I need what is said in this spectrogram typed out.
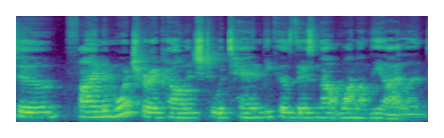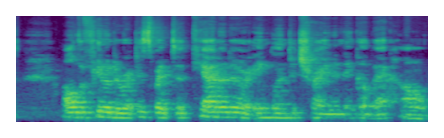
to find a mortuary college to attend because there's not one on the island. All the funeral directors went to Canada or England to train and then go back home.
